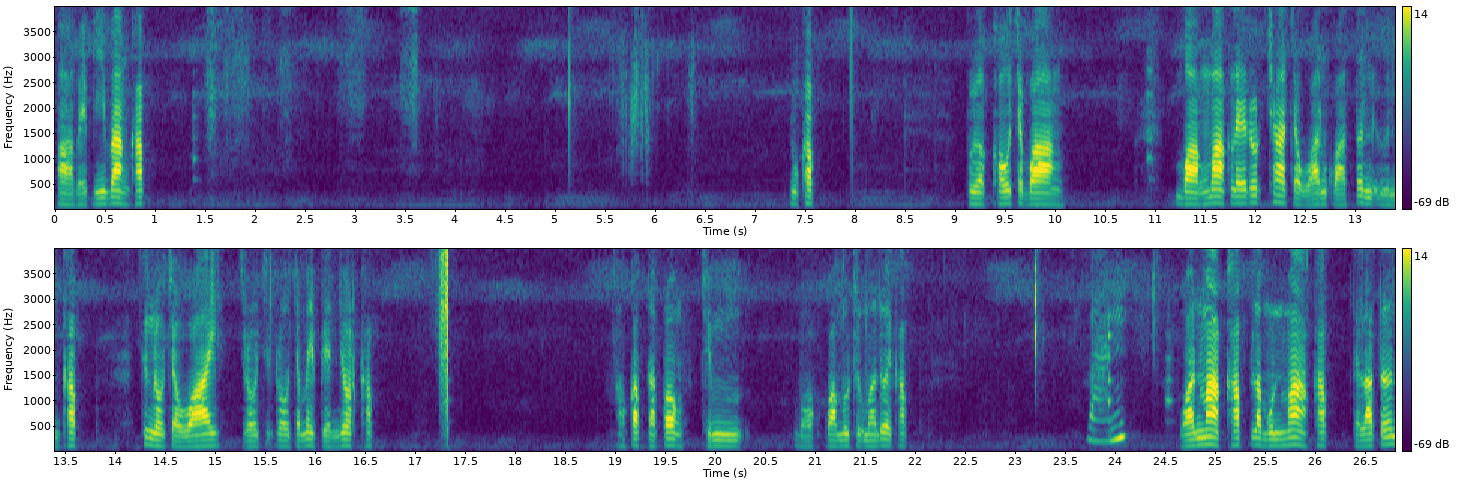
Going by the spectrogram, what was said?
ผ่าแบบนี้บ้างครับดูครับ เปลือกเขาจะบาง บางมากและรสชาติจะหวานกว่าต้นอื่นครับ ซึ่งเราจะไว้เราจะเราจะไม่เปลี่ยนยอดครับ เอากับตากล้องชิมบอกความรู้สึกมาด้วยครับ หวาน หวานมากครับละมุนมากครับ แต่ละต้น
